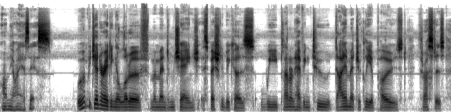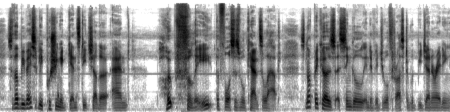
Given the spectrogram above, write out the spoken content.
on the ISS? We won't be generating a lot of momentum change, especially because we plan on having two diametrically opposed thrusters. So they'll be basically pushing against each other, and hopefully the forces will cancel out. It's not because a single individual thruster would be generating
